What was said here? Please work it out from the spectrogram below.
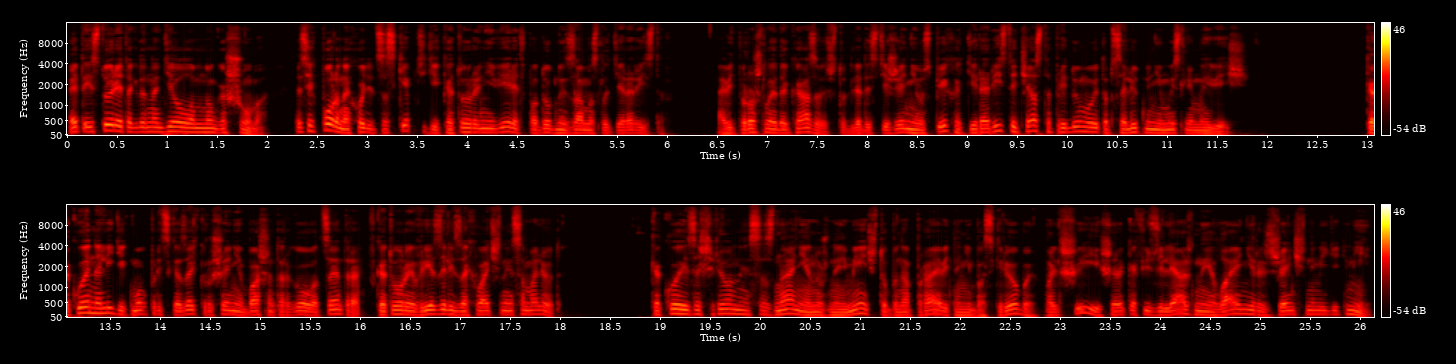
Эта история тогда наделала много шума. До сих пор находятся скептики, которые не верят в подобные замыслы террористов. А ведь прошлое доказывает, что для достижения успеха террористы часто придумывают абсолютно немыслимые вещи. Какой аналитик мог предсказать крушение башен торгового центра, в которые врезали захваченные самолеты? Какое изощренное сознание нужно иметь, чтобы направить на небоскребы большие широкофюзеляжные лайнеры с женщинами и детьми?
